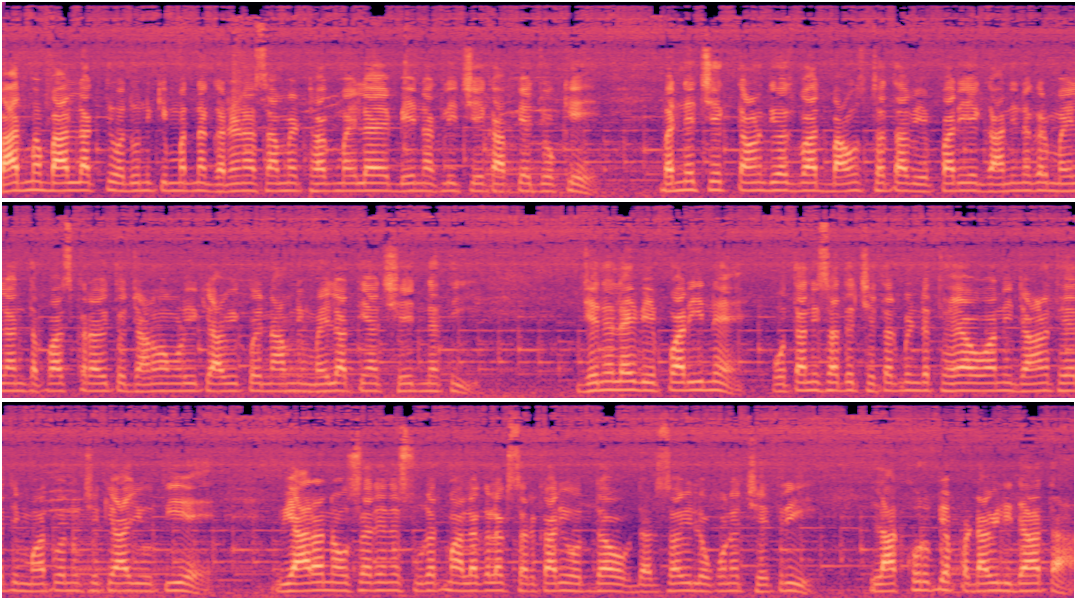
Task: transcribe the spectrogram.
બાદમાં બાર લાખથી વધુની કિંમતના ઘરેણાં સામે ઠગ મહિલાએ બે નકલી ચેક આપ્યા જોકે. બંને ચેક ત્રણ દિવસ બાદ બાઉન્સ થતા વેપારીએ ગાંધીનગર મહિલાની તપાસ કરાવી તો જાણવા મળ્યું કે આવી કોઈ નામની મહિલા ત્યાં છે જ નથી. જેને લઈ વેપારીને પોતાની સાથે છેતરપિંડ થયા હોવાની જાણ થઈ હતી. મહત્વનું છે કે આ યુવતીએ વ્યારા, નવસારી અને સુરતમાં અલગ અલગ સરકારી હોદ્દાઓ દર્શાવી લોકોને છેતરી લાખો રૂપિયા પડાવી લીધા હતા.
